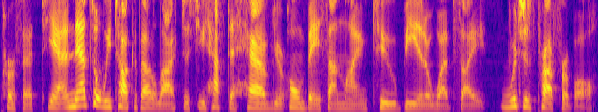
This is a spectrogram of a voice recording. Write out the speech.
Perfect. Yeah. And that's what we talk about a lot. Just you have to have your home base online to be at a website, which is preferable.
